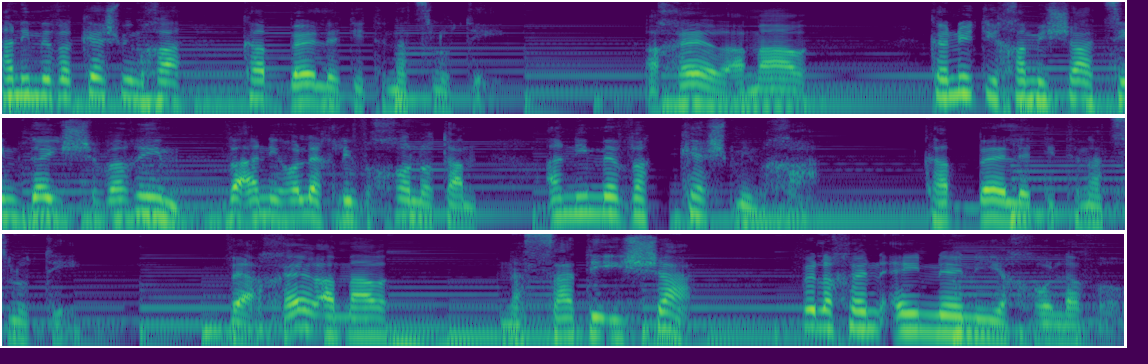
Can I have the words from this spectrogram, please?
אני מבקש ממך, קבל את התנצלותי. אחר אמר, קניתי חמישה צמדי שברים, ואני הולך לבחון אותם. אני מבקש ממך, קבל את התנצלותי. ואחר אמר, נשאתי אישה, ולכן אינני יכול לבוא.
